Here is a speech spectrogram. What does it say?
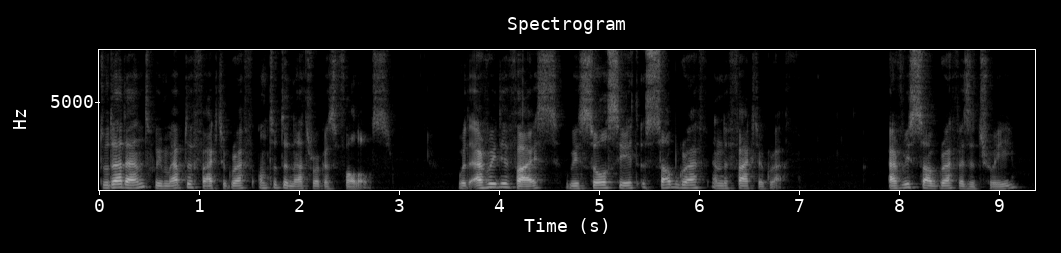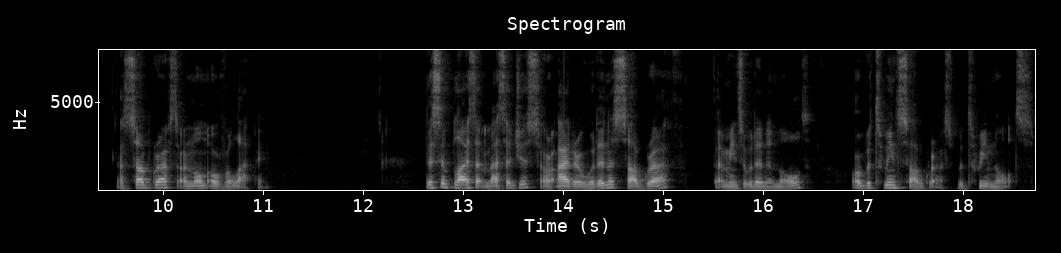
To that end, we map the factor graph onto the network as follows. With every device, we associate a subgraph and the factor graph. Every subgraph is a tree, and subgraphs are non-overlapping. This implies that messages are either within a subgraph, that means within a node, or between subgraphs, between nodes.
